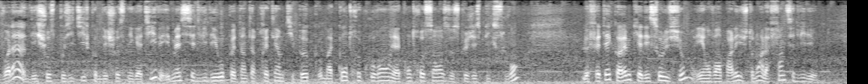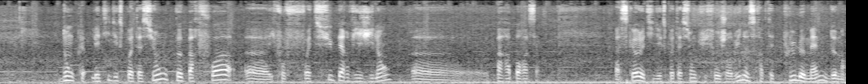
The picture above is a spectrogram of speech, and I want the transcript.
voilà, des choses positives comme des choses négatives. Et même si cette vidéo peut être interprétée un petit peu comme à contre-courant et à contre-sens de ce que j'explique souvent, le fait est quand même qu'il y a des solutions et on va en parler justement à la fin de cette vidéo. Donc les types d'exploitation peut parfois, euh, il faut, être super vigilant euh, par rapport à ça. Parce que le type d'exploitation que tu fais aujourd'hui ne sera peut-être plus le même demain.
